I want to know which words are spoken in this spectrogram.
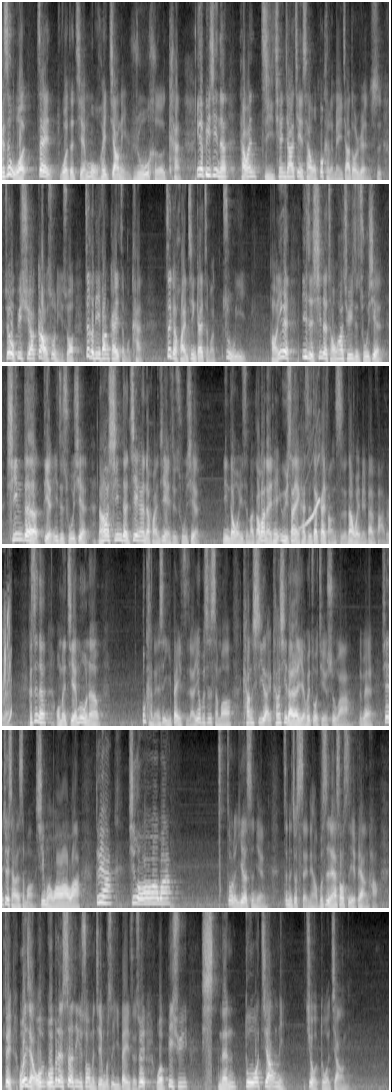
可是我在我的节目我会教你如何看，因为毕竟呢，台湾几千家建商，我不可能每一家都认识，所以我必须要告诉你说，这个地方该怎么看，这个环境该怎么注意。好，因为一直新的从化区一直出现，新的点一直出现，然后新的建案的环境也一直出现，你懂我意思吗？搞不好哪一天玉山也开始在盖房子，那我也没办法，对不对？可是呢，我们节目呢，不可能是一辈子的，又不是什么康熙来，康熙来了也会做结束啊，对不对？现在最常的什么新闻哇哇哇，对呀、啊，新闻哇哇哇，做了一二十年，真的就神了，不是人家收视也非常好。对我跟你讲，我我不能设定说我们节目是一辈子，所以我必须能多教你就多教你，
